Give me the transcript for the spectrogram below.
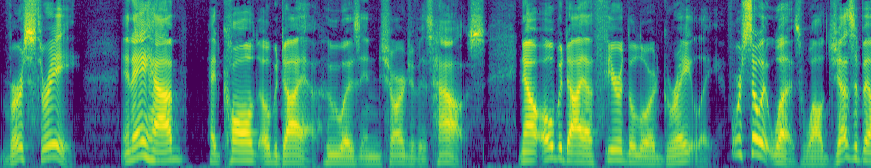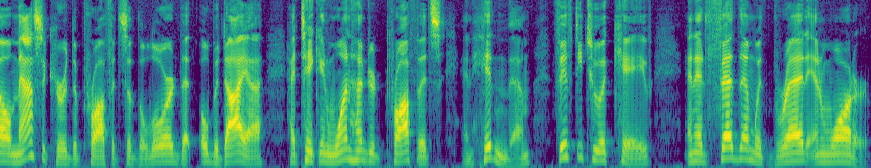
Verse 3 And Ahab had called Obadiah, who was in charge of his house. Now Obadiah feared the Lord greatly. For so it was, while Jezebel massacred the prophets of the Lord, that Obadiah had taken 100 prophets and hidden them, fifty to a cave, and had fed them with bread and water.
